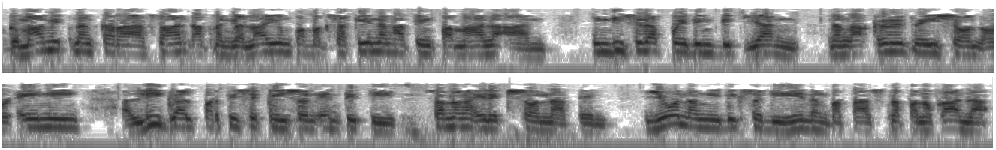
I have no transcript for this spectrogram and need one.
gumamit ng karahasan at naglalayong pabagsakin ng ating pamahalaan, hindi sila pwedeng bigyan ng accreditation or any uh, legal participation entity sa mga eleksyon natin. Yun ang ibig sabihin ng batas na panukala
